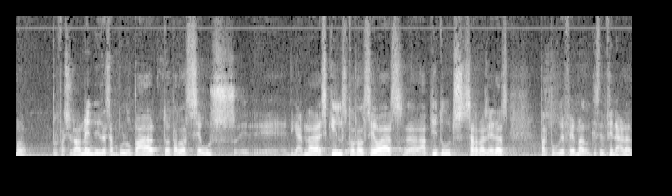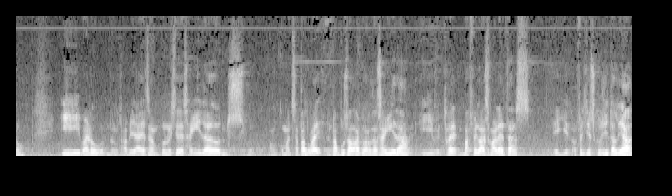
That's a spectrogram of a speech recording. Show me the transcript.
bueno, professionalment i desenvolupar tots els seus eh, skills, totes les seves eh, aptituds cerveseres per poder fer el que estem fent ara no? i bueno, doncs, la veritat és que em conèixer de seguida doncs, vam començar a parlar ens vam posar d'acord de seguida i res, va fer les maletes ell, el Francesco és italià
